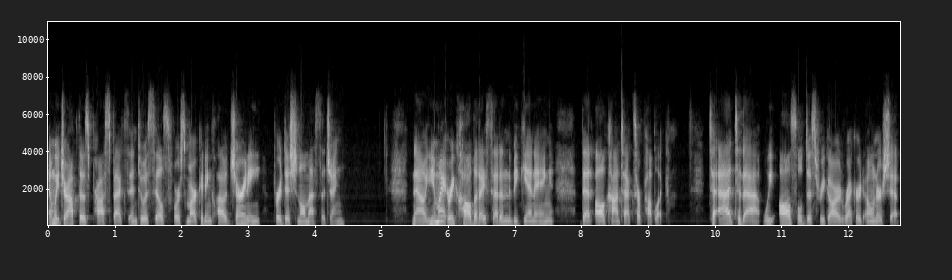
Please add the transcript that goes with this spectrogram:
and we drop those prospects into a Salesforce Marketing Cloud journey for additional messaging. Now, you might recall that I said in the beginning that all contacts are public. To add to that, we also disregard record ownership.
